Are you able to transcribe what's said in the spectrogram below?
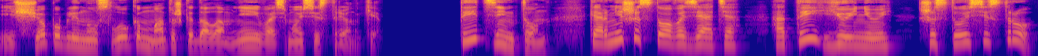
Еще по блину с луком матушка дала мне и восьмой сестренке. Ты, Цинтун, корми шестого зятя, а ты, Юйнюй, шестую сестру».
